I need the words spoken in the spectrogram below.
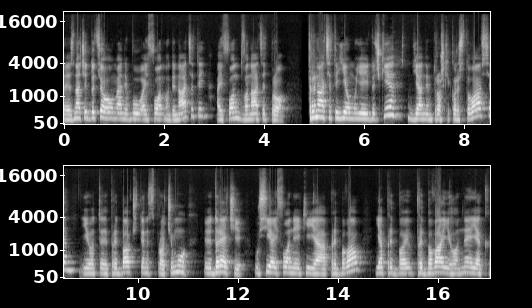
Е, значить, до цього у мене був iPhone 11, iPhone 12 Pro. 13 є у моєї дочки, я ним трошки користувався і от е, придбав 14 Pro. Чому, е, до речі, усі айфони, які я придбавав, я придбаваю його не як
